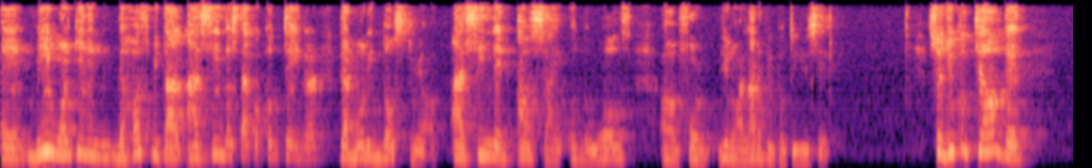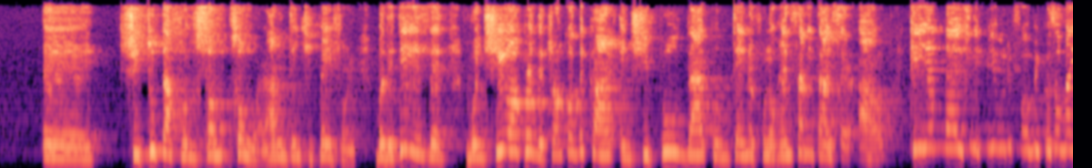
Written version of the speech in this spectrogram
Uh, me working in the hospital, I have seen those type of container. They're more industrial. I've seen them outside on the walls uh, for you know a lot of people to use it. So you could tell that uh, she took that from some somewhere. I don't think she paid for it. But the thing is that when she opened the trunk of the car and she pulled that container full of hand sanitizer out, clean, nicely, beautiful. Because oh my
